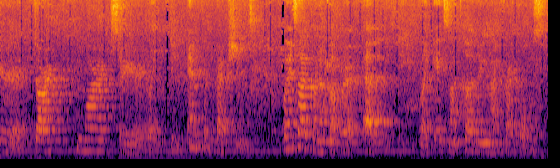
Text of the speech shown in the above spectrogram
your dark marks or your like imperfections, but it's not to cover everything. Like it's not covering my freckles.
